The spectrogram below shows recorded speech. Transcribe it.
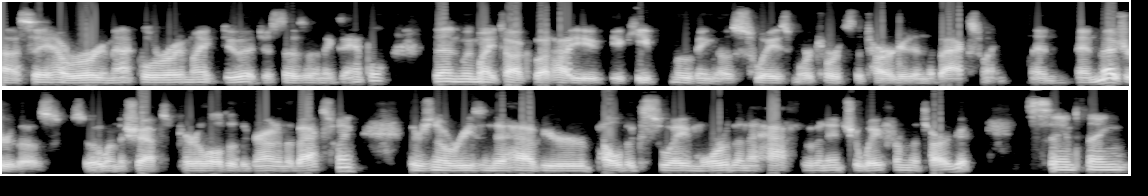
uh, say how Rory McIlroy might do it, just as an example, then we might talk about how you, you keep moving those sways more towards the target in the backswing and, and measure those. So when the shaft's parallel to the ground in the backswing, there's no reason to have your pelvic sway more than a half of an inch away from the target. Same thing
